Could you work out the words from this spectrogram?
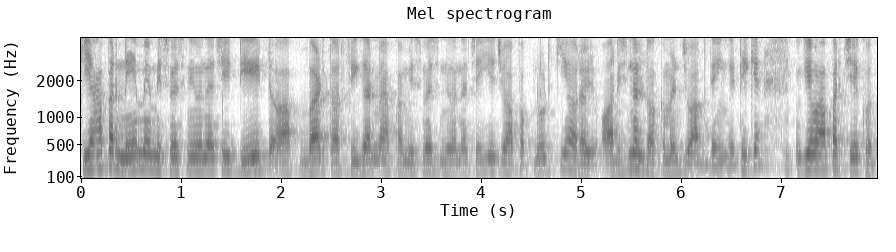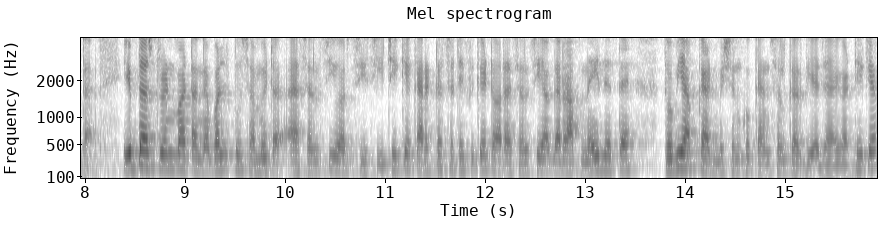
कि यहाँ पर नेम में मिसमेच नहीं होना चाहिए डेट ऑफ़ बर्थ और फिगर में आपका मिसमेच नहीं होना चाहिए, जो आप अपलोड किए और ओरिजिनल डॉक्यूमेंट जो आप देंगे, ठीक है? क्योंकि वहाँ पर चेक होता है। If the student but unable to submit S L C और सी ठीक है? कैरेक्टर सर्टिफिकेट और एसएलसी अगर आप नहीं देते तो भी आपका एडमिशन को कैंसिल कर दिया जाएगा, ठीक है?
